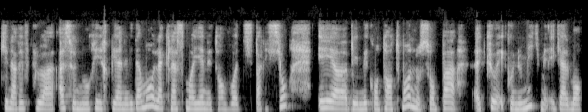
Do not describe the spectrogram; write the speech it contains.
qui n'arrivent plus à, se nourrir, bien évidemment. La classe moyenne est en voie de disparition et euh, les mécontentements ne sont pas euh, que économiques, mais également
